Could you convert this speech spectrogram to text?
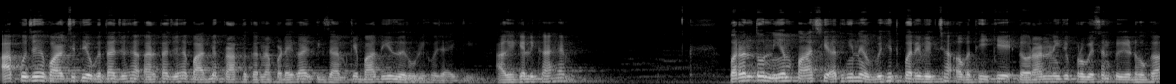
आपको जो है वांछित योग्यता जो है, अर्हता जो है बाद में प्राप्त करना पड़ेगा, एग्ज़ाम के बाद ये ज़रूरी हो जाएगी। आगे क्या लिखा है? परंतु नियम पाँच के अधीन विहित परिवीक्षा अवधि के दौरान, यानी जो प्रोबेशन पीरियड होगा,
